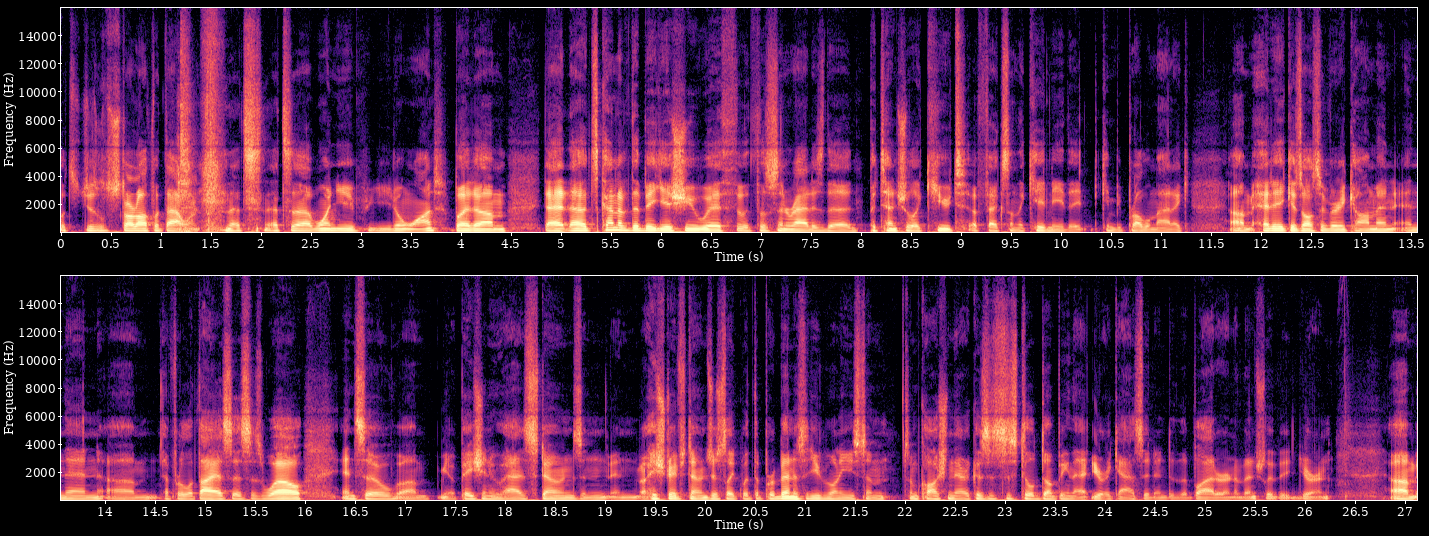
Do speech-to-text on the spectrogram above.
Let's just start off with that one. That's that's uh, one you you don't want, but um, that that's kind of the big issue with with Lesinurad is the potential acute effects on the kidney that can be problematic. Um, headache is also very common, and then um, for lithiasis as well. And so, um, you know, patient who has stones and, and a history of stones, just like with the probenecid, you'd want to use some some caution there because this is still dumping that uric acid into the bladder and eventually the urine. Um,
